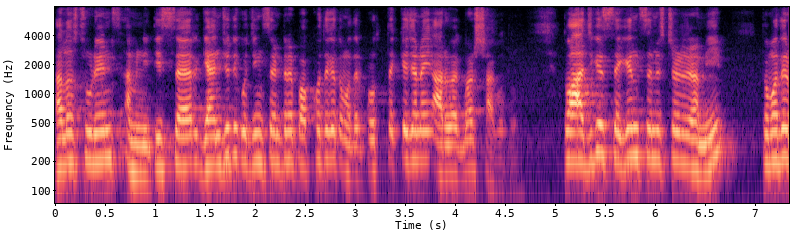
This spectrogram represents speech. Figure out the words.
হ্যালো স্টুডেন্টস আমি নীতিশ স্যার। জ্ঞানজ্যোতি কোচিং সেন্টারের পক্ষ থেকে তোমাদের প্রত্যেককে জানাই আরও একবার স্বাগত। তো আজকে সেকেন্ড সেমিস্টারের আমি তোমাদের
